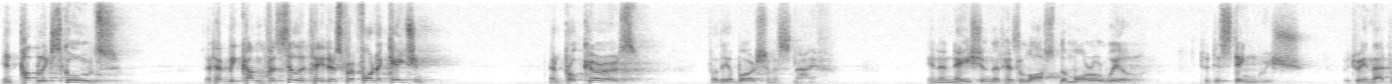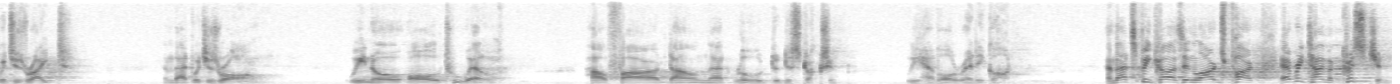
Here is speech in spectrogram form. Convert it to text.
in public schools that have become facilitators for fornication and procurers for the abortionist knife, in a nation that has lost the moral will to distinguish between that which is right and that which is wrong. We know all too well how far down that road to destruction we have already gone. And that's because, in large part, every time a Christian,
